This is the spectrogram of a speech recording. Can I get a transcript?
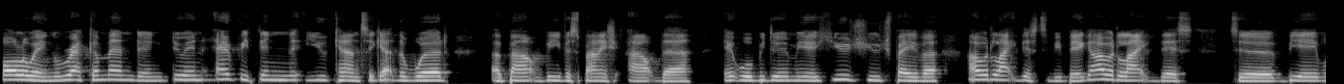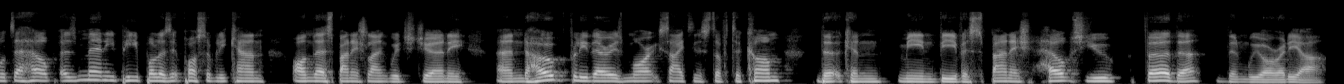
following, recommending, doing everything that you can to get the word about Viva Spanish out there? It will be doing me a huge, huge favor. I would like this to be big. I would like this to be able to help as many people as it possibly can on their Spanish language journey. And hopefully, there is more exciting stuff to come that can mean Viva Spanish helps you further than we already are.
